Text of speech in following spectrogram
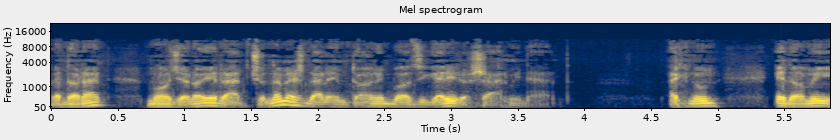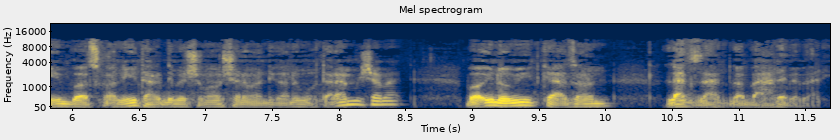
و دارد ماجرای رد شدنش در امتحان بازیگری را شهر می‌دهد. اکنون ادامه این بازخانی تقدیم شما شنوندگان محترم می شود با این امید که از آن لذت و بهره ببرید.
